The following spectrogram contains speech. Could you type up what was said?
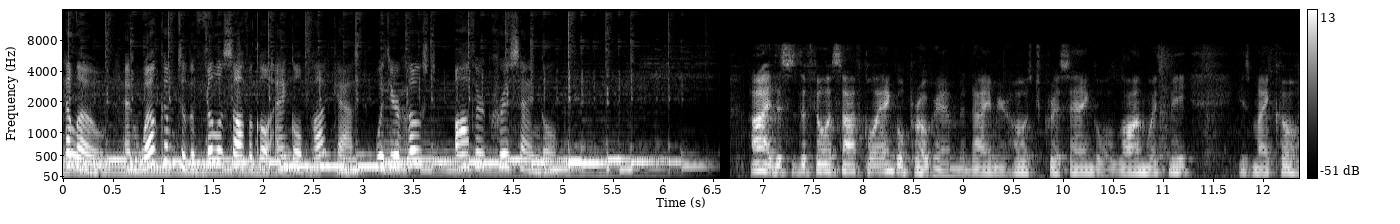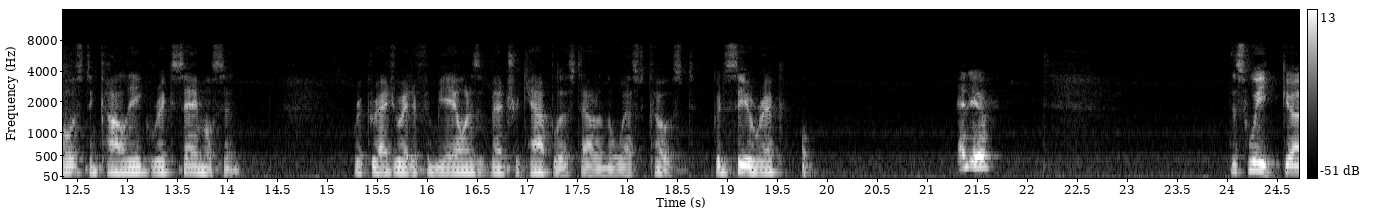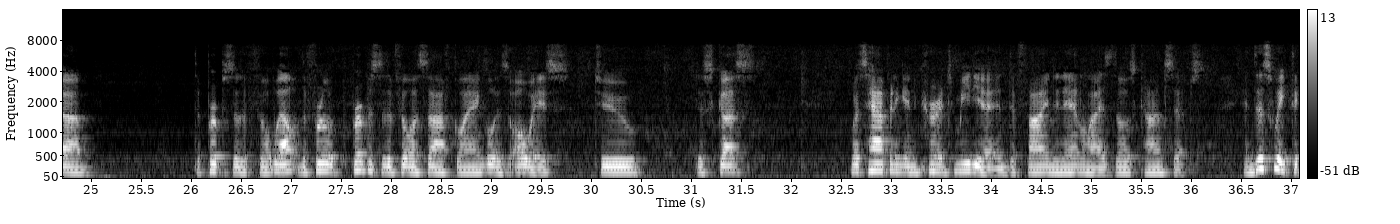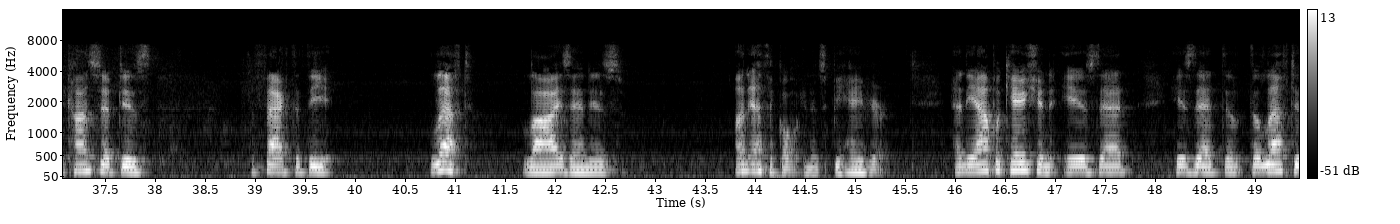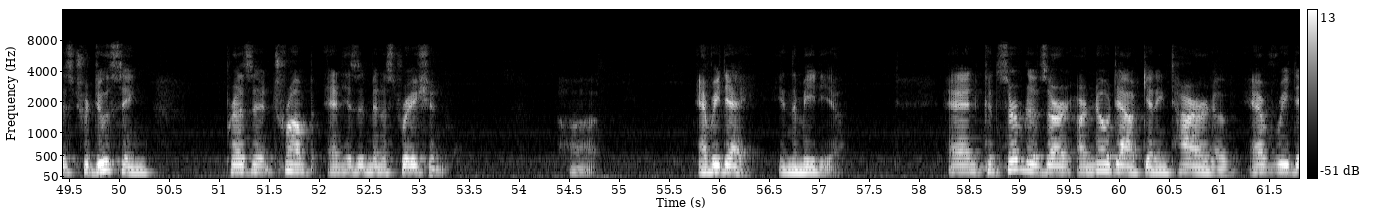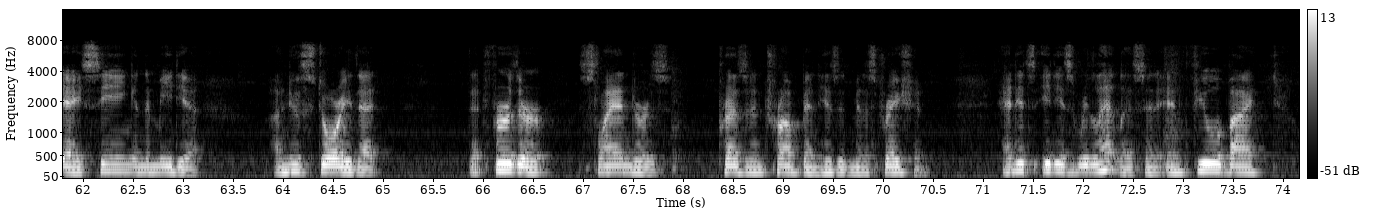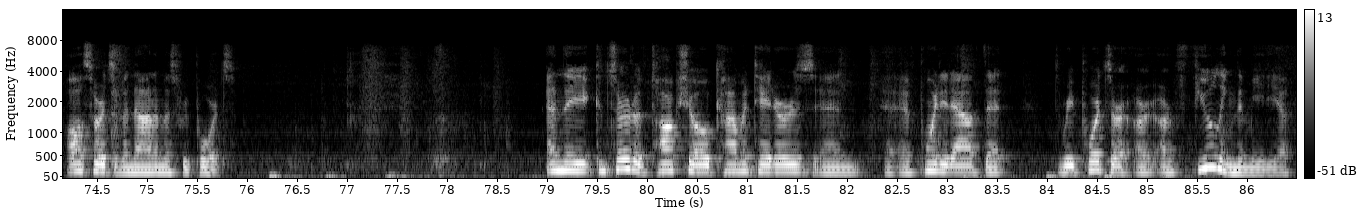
Hello, and welcome to the Philosophical Angle podcast with your host, author Chris Angle. Hi, this is the Philosophical Angle program, and I am your host, Chris Angle. Along with me is my co host and colleague, Rick Samuelson. Rick graduated from Yale and is a venture capitalist out on the West Coast. Good to see you, Rick. And you. This week, uh, the purpose of the well, the purpose of the philosophical angle is always to discuss what's happening in current media and define and analyze those concepts. And this week, the concept is the fact that the left lies and is unethical in its behavior. And the application is that is that the, the left is traducing President Trump and his administration uh, every day in the media. And conservatives are, are no doubt getting tired of every day seeing in the media a new story that that further slanders President Trump and his administration. And it's it is relentless and, and fueled by all sorts of anonymous reports. And the conservative talk show commentators and uh, have pointed out that the reports are, are, are fueling the media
